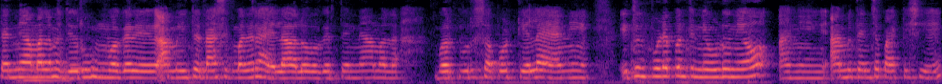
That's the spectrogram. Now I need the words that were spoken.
त्यांनी आम्हाला म्हणजे रूम वगैरे आम्ही इथे नाशिकमध्ये राहायला आलो वगैरे त्यांनी आम्हाला भरपूर सपोर्ट केला आहे आणि इथून पुढे पण ते निवडून येऊ. आणि आम्ही त्यांच्या पाठीशी आहे.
